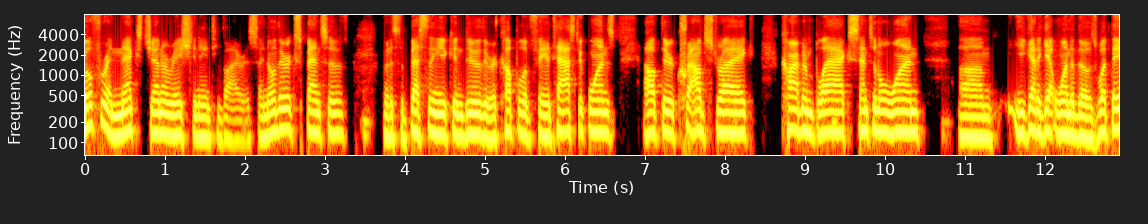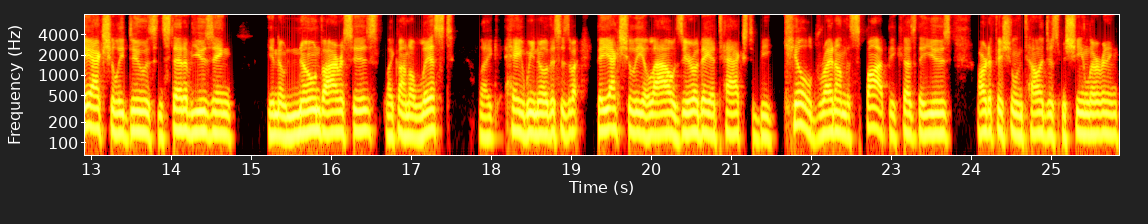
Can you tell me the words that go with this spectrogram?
Go for a next generation antivirus. I know they're expensive, but it's the best thing you can do. There are a couple of fantastic ones out there CrowdStrike, Carbon Black, Sentinel One. Um, you got to get one of those. What they actually do is instead of using, you know, known viruses like on a list, like hey we know this is about they actually allow zero day attacks to be killed right on the spot because they use artificial intelligence machine learning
